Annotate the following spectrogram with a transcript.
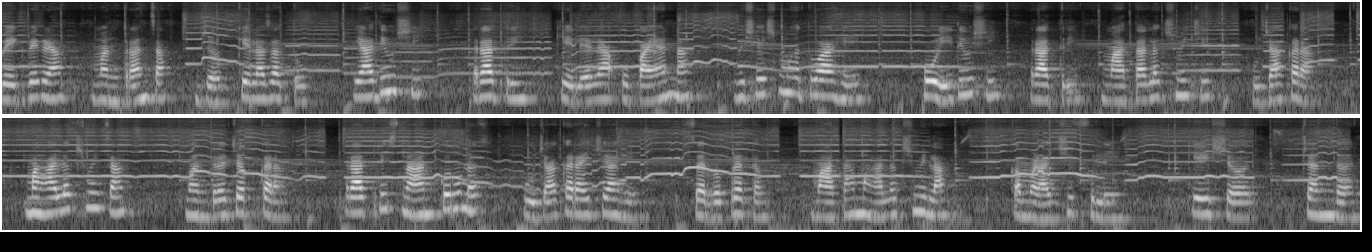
वेगवेगळ्या मंत्रांचा जप केला जातो. या दिवशी रात्री केलेल्या उपायांना विशेष महत्त्व आहे. होळी दिवशी रात्री माता लक्ष्मीची पूजा करा. महालक्ष्मीचा मंत्र जप करा. रात्री स्नान करूनच पूजा करायची आहे. सर्वप्रथम माता महालक्ष्मीला कमळाची फुले केशर चंदन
